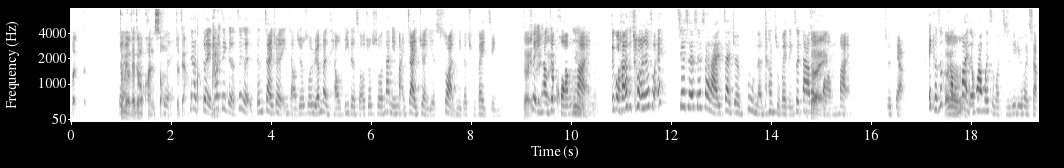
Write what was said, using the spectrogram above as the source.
本的，就没有再这么宽松，就这样。那对，那这个这个跟债券的影响就是说，原本调低的时候就说，那你买债券也算你的储备金，对，所以银行就狂买，嗯、结果他就突然就说，哎。接下接下来债券不能当储备金，所以大家都狂卖，就这样。哎，可是狂卖的话，为什么殖利率会上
